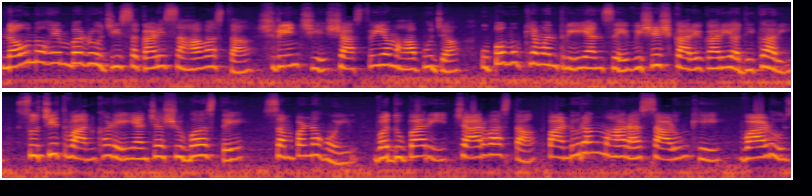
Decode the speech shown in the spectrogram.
नऊ नोव्हेंबर रोजी सकाळी सहा वाजता श्रींची शास्त्रीय महापूजा उपमुख्यमंत्री यांचे विशेष कार्यकारी अधिकारी सुचित वानखडे यांच्या शुभ हस्ते संपन्न होईल व दुपारी चार वाजता पांडुरंग महाराज साळुंखे वाळूज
